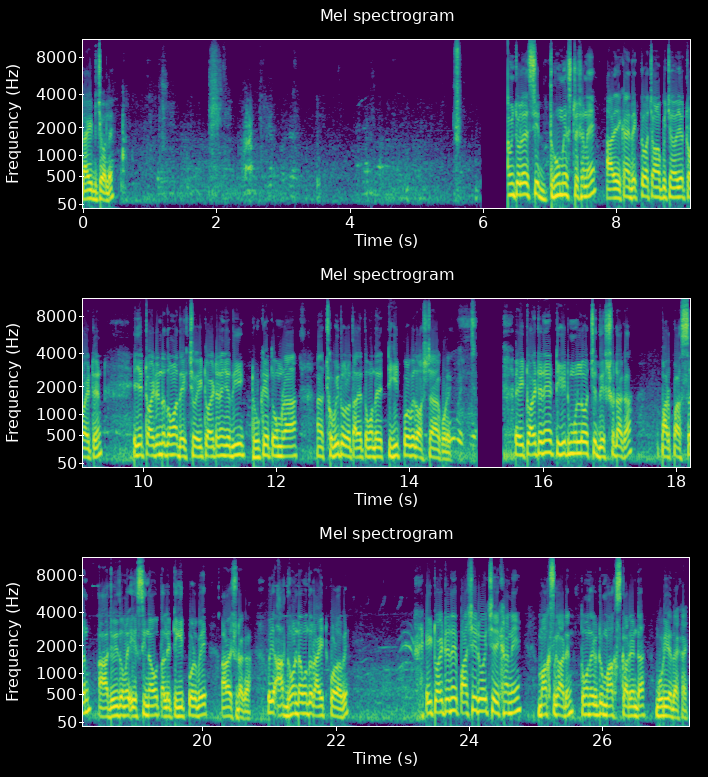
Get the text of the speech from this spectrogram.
লাইট জ্বলে। আমি চলে এসেছি ধুম স্টেশনে, আর এখানে দেখতে পাচ্ছ আমার পিছনে যে টয় ট্রেন। এই যে টয় ট্রেনটা তোমরা দেখছ, এই টয় ট্রেনে যদি ঢুকে তোমরা ছবি তোলো, তাহলে তোমাদের টিকিট পড়বে দশ টাকা করে। এই টয় ট্রেনের টিকিট মূল্য হচ্ছে দেড়শো টাকা পার পার্সন, আর যদি তোমরা এসি নাও, তাহলে টিকিট পড়বে আড়াইশো টাকা। ওই আধ ঘণ্টার মতো রাইড করাবে। এই টয় ট্রেনের পাশেই রয়েছে এখানে মার্কস গার্ডেন তোমাদের একটু মার্কস গার্ডেনটা ঘুরিয়ে দেখায়।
